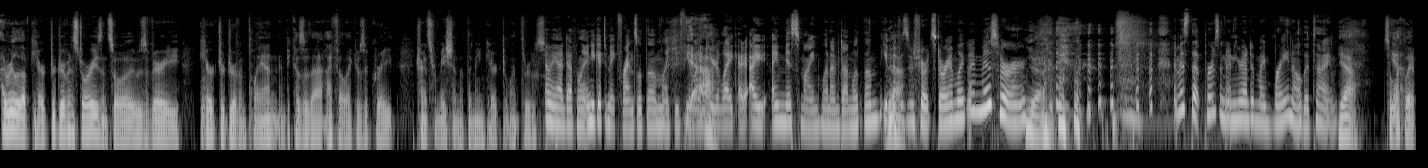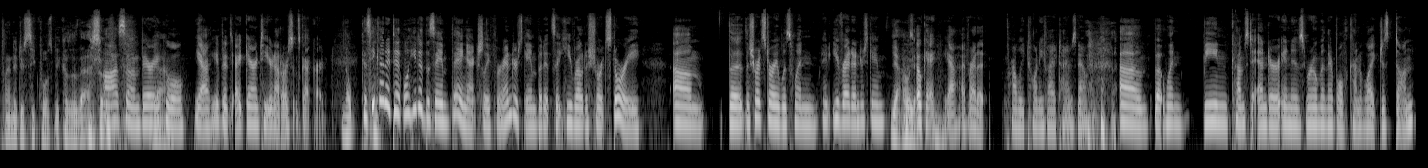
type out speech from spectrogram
I really love character-driven stories, and so it was a very character-driven plan. And because of that, I felt like it was a great transformation that the main character went through. So. Oh yeah, definitely. And you get to make friends with them. Like you feel Yeah. like you're like I, I I miss mine when I'm done with them. Even Yeah. if it's a short story, I'm like I miss her. Yeah. I miss that person running around in my brain all the time. yeah. So Yeah. luckily, I plan to do sequels because of that. So Awesome, very Yeah. cool. Yeah, you- but I guarantee you're not Orson Scott Card nope. because he kind of did. Well, he did the same thing actually for Ender's Game, but it's that he wrote a short story. Um, the the short story was when you've read Ender's Game. Yeah. It Oh yeah. Okay, Mhm. yeah, I've read it probably 25 times now. um, but when Bean comes to Ender in his room and they're both kind of like just done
